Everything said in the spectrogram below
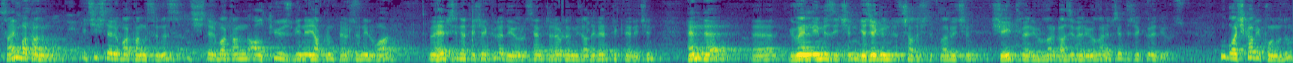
Sayın Bakanım, İçişleri Bakanısınız. İçişleri Bakanı'nın 600 bine yakın personel var ve hepsine teşekkür ediyoruz. Hem terörle mücadele ettikleri için hem de e, güvenliğimiz için, gece gündüz çalıştıkları için şehit veriyorlar, gazi veriyorlar. Hepsine teşekkür ediyoruz. Bu başka bir konudur.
